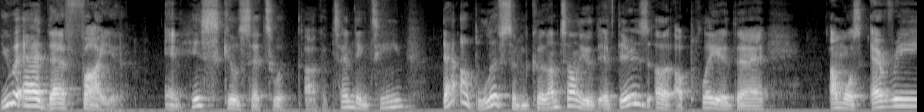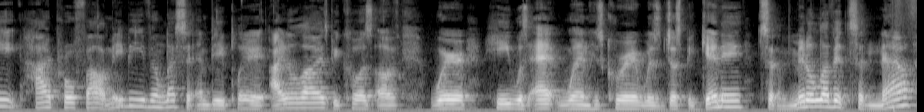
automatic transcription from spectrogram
You add that fire and his skill set to a, a contending team, that uplifts him. Because I'm telling you, if there's a, a player that almost every high profile, maybe even lesser NBA player idolized because of where he was at when his career was just beginning to the middle of it to now.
